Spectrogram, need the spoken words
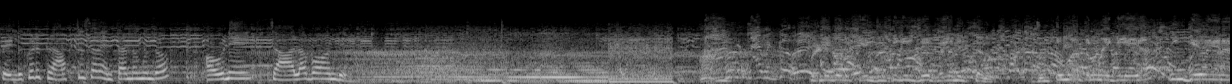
పెళ్ళి కూడా క్రాఫ్ట్ చూసావు ఎంత అందంగా ఉందో? అవునే చాలా బాగుంది. పిల్లనిచ్చాను జుట్టు మాత్రం నెగిలియా ఇంకేమైనా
